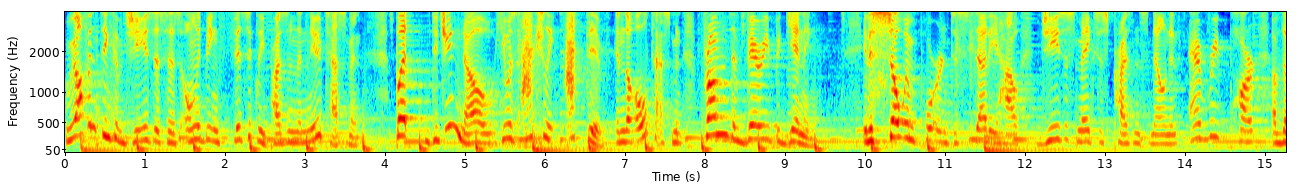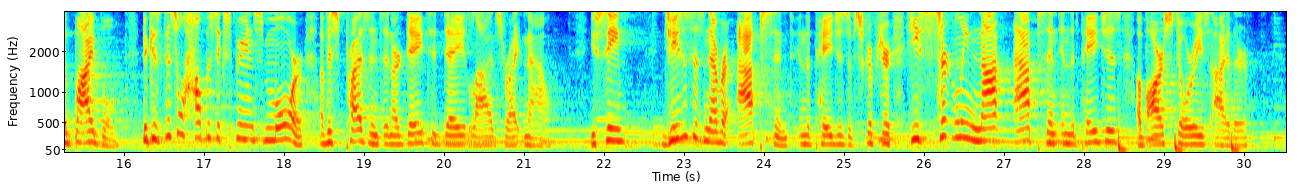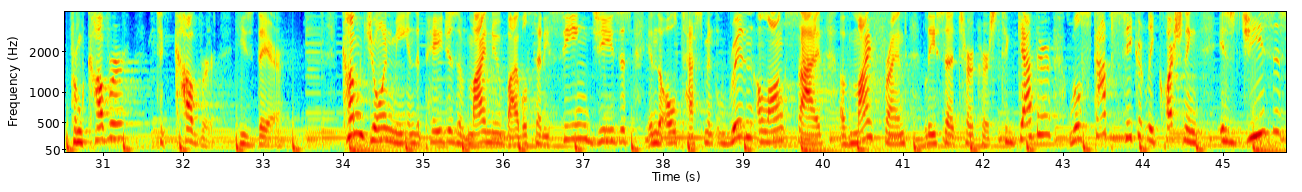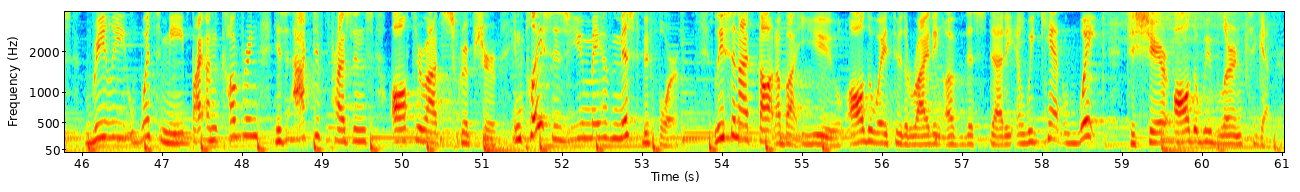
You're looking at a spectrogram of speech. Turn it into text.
We often think of Jesus as only being physically present in the New Testament, but did you know he was actually active in the Old Testament from the very beginning? It is so important to study how Jesus makes his presence known in every part of the Bible because this will help us experience more of his presence in our day to day lives right now. You see, Jesus is never absent in the pages of Scripture. He's certainly not absent in the pages of our stories either. From cover to cover, He's there. Come join me in the pages of my new Bible study, Seeing Jesus in the Old Testament, written alongside of my friend Lysa TerKeurst. Together, we'll stop secretly questioning is Jesus really with me by uncovering his active presence all throughout Scripture in places you may have missed before. Lisa and I thought about you all the way through the writing of this study, and we can't wait to share all that we've learned together.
